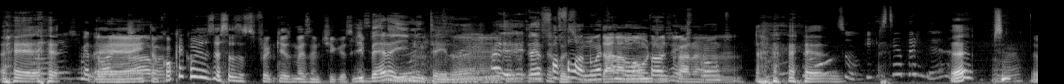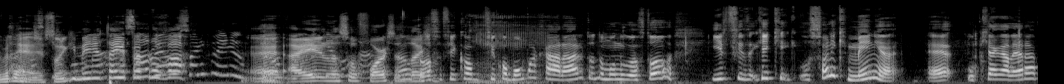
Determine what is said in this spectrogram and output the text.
Hoje, Metroid É, então qualquer coisa dessas franquias mais antigas. que- Libera aí, Nintendo, É, né? é, é só falar, não é Dá na canon, mão tá, de um gente? cara. Pronto. né? Pronto, o que, que eles têm a perder? É, sim, é verdade. É, Sonic Mania tá aí É pra provar. Sonic Mania. É, aí ele é lançou Forces o troço ficou, ficou bom pra caralho, todo mundo gostou. E que, que, o Sonic Mania é o que a galera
